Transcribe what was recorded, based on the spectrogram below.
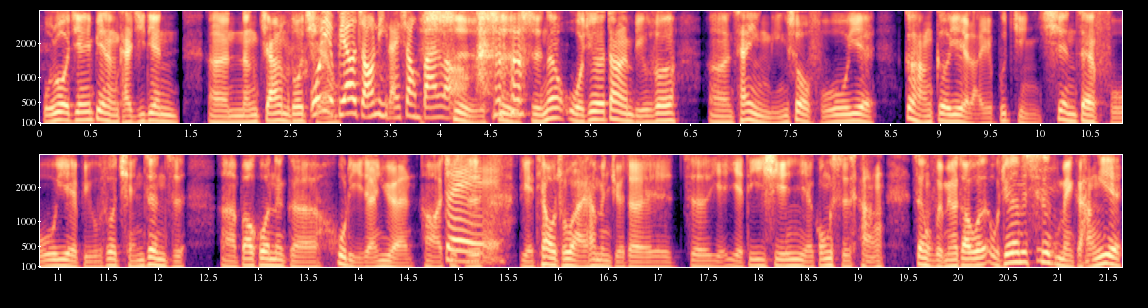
我如果今天变成台积电，呃，能加那么多钱，我也不要找你来上班了。是是是。那我觉得当然，比如说呃，餐饮、零售、服务业，各行各业啦，也不仅现在服务业，比如说前阵子。呃，包括那个护理人员啊，其实也跳出来，他们觉得这也也低薪，也工时长，政府也没有照顾。我觉得是每个行业，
